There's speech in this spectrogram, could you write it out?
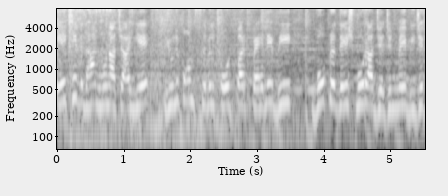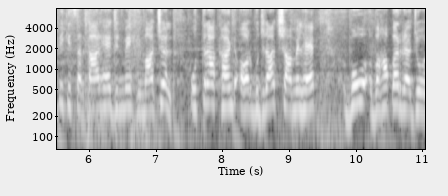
एक ही विधान होना चाहिए। यूनिफॉर्म सिविल कोड पर पहले भी वो प्रदेश, वो राज्य जिनमें बीजेपी की सरकार है, जिनमें हिमाचल, उत्तराखंड और गुजरात शामिल है, वो वहाँ पर जो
